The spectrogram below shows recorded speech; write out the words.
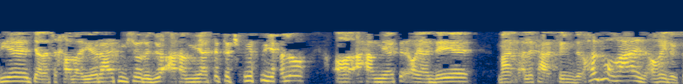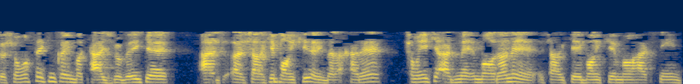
توی جلسه خبری ها رد میشه و راجع اهمیت ساکن ریال و اهمیت آینده مسئله تاثیر میده حالا واقعا آقای دکتر شما فکر می‌کنین با تجربه ای که از شبکه بانکی دارین بالاخره شما یکی از معماران شبکه بانکی ما هستین.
